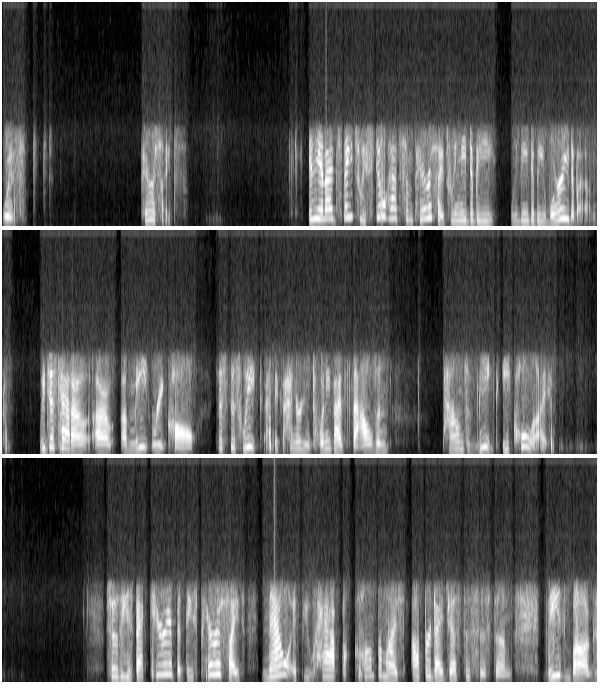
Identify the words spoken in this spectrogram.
with parasites. In the United States, we still have some parasites we need to be we need to be worried about. We just had a, a, a meat recall just this week. I think 125,000 pounds of meat, E. coli. So these bacteria, but these parasites, now if you have a compromised upper digestive system, these bugs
